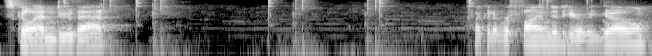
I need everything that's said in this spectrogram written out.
Let's go ahead and do that. If I could ever find it, here we go.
